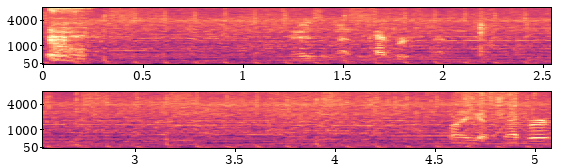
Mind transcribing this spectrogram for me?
There's my pepper oh, stuff. I got pepper.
